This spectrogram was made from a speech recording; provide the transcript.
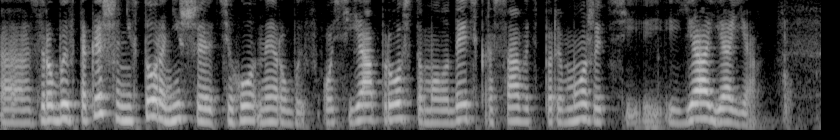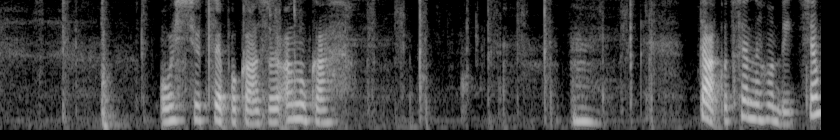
е, зробив таке, що ніхто раніше цього не робив. Ось я просто молодець, красавець, переможець. Я, я, я. Ось це показую. А ну-ка. Так, оце не годиться.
